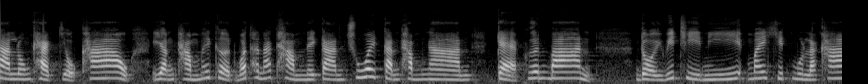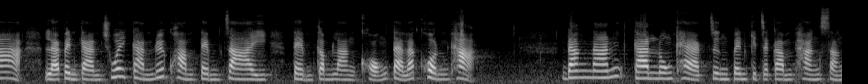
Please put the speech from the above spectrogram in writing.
การลงแขกเกี่ยวข้าว ยังทำให้เกิดวัฒนธรรมในการช่วยกันทำงาน แก่เพื่อนบ้าน โดยวิธีนี้ไม่คิดมูลค่า และเป็นการช่วยกันด้วยความเต็มใจ เต็มกำลังของแต่ละคนค่ะดังนั้นการลงแขกจึงเป็นกิจกรรมทางสัง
